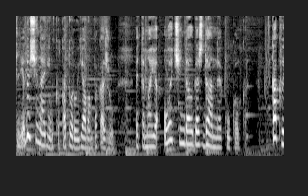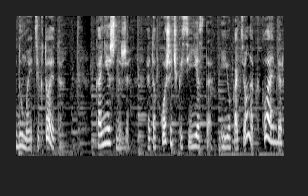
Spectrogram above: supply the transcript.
Следующая новинка, которую я вам покажу, это моя очень долгожданная куколка. Как вы думаете, кто это? Конечно же, это кошечка Сиеста и ее котенок Клаймбер.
